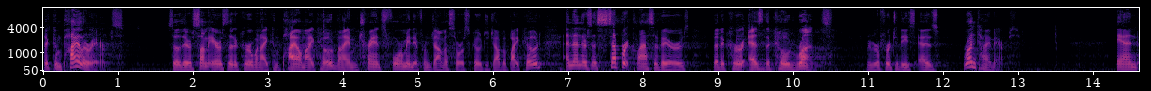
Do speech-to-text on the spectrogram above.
the compiler errors. So there are some errors that occur when I compile my code, when I'm transforming it from Java source code to Java bytecode, and then there's a separate class of errors that occur as the code runs. We refer to these as runtime errors. And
